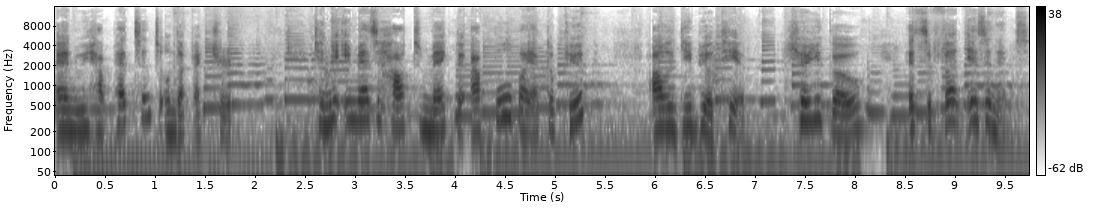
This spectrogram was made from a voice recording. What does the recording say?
and we have patent on the factor. Can you imagine how to make the apple by a Cube? I will give you a tip. Here you go. It's fun, isn't it?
